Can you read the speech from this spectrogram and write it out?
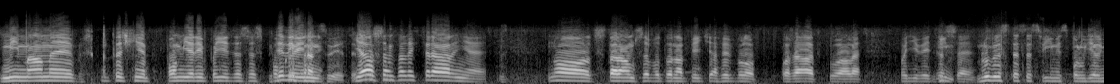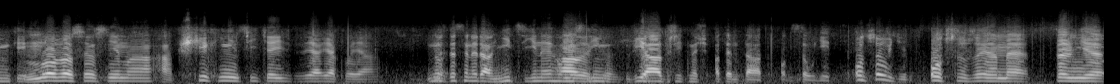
my máme skutečně poměry, podívejte se, Kde vy pracujete? Já jsem v elektrárně. No, starám se o to napětí, aby bylo v pořádku, ale podívejte Vím, se. mluvil jste se svými spoludělníky? Mluvil jsem s nima a všichni cítějí ja- jako já. No zde se nedá nic jiného, Ale myslím, to- vyjádřit, než atentát odsoudit. Odsoudit. Odsuzujeme plně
